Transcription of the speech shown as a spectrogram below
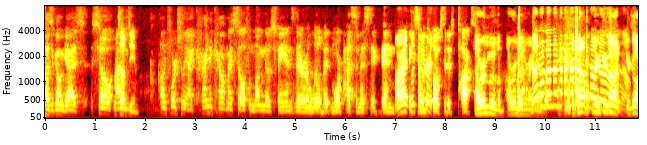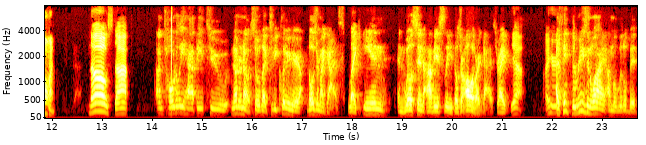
how's it going, guys? So, What's I'm- up, Dean? Unfortunately, I kind of count myself among those fans that are a little bit more pessimistic than All right, I think let's some of the it. folks that have talked. So I'll remove them. I'll remove them right No, now. no, no, no, no, no, no, I'll cut no, him. no, you're no, you're no, gone. no, no. You're gone. No, stop. I'm totally happy to. No, no, no. So, like, to be clear here, those are my guys. Like Ian and Willson, obviously, those are all of our guys, right? Yeah, I hear. I think the reason why I'm a little bit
